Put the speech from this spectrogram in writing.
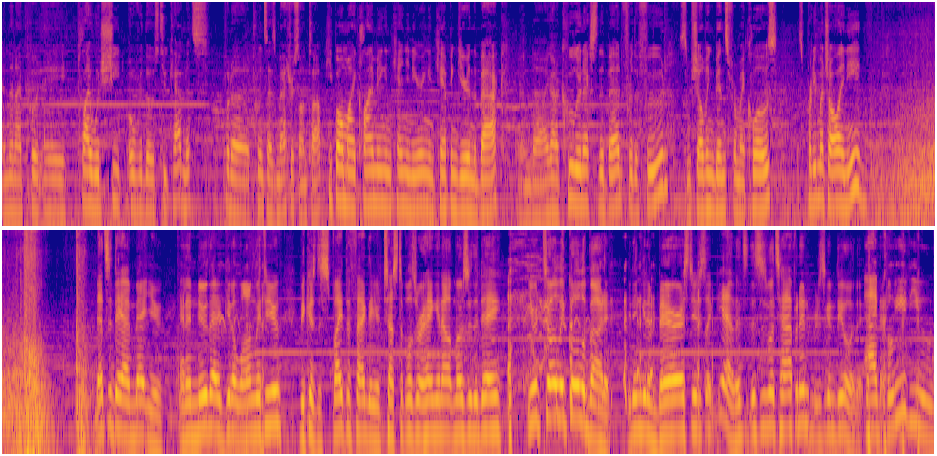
and then I put a plywood sheet over those two cabinets. Put a twin size mattress on top. Keep all my climbing and canyoneering and camping gear in the back. And uh, I got a cooler next to the bed for the food, some shelving bins for my clothes. That's pretty much all I need. That's the day I met you, and I knew that I'd get along with you because despite the fact that your testicles were hanging out most of the day, you were totally cool about it. You didn't get embarrassed. You're just like, yeah, this, this is what's happening. We're just going to deal with it. I believe you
